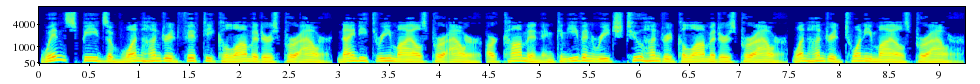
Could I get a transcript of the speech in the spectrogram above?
Wind speeds of 150 km per hour, 93 miles per hour are common and can even reach 200 km per hour, 120 miles per hour.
